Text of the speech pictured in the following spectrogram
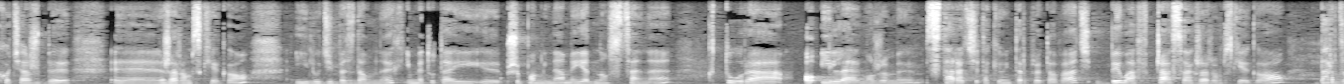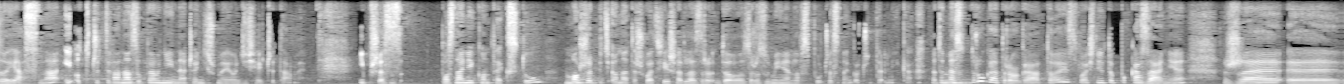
chociażby e, Żaromskiego i ludzi bezdomnych. I my tutaj przypominamy jedną scenę, która, o ile możemy starać się tak ją interpretować, była w czasach Żaromskiego bardzo jasna i odczytywana zupełnie inaczej niż my ją dzisiaj czytamy. I przez poznanie kontekstu może być ona też łatwiejsza dla, do zrozumienia dla współczesnego czytelnika. Natomiast druga droga to jest właśnie to pokazanie, że e,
